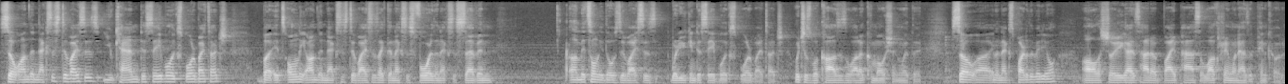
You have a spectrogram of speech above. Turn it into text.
So on the Nexus devices, you can disable Explore by Touch, but it's only on the Nexus devices like the Nexus 4, the Nexus 7. Um, it's only those devices where you can disable Explore by Touch, which is what causes a lot of commotion with it. So uh, in the next part of the video, I'll show you guys how to bypass a lock screen when it has a pin code.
